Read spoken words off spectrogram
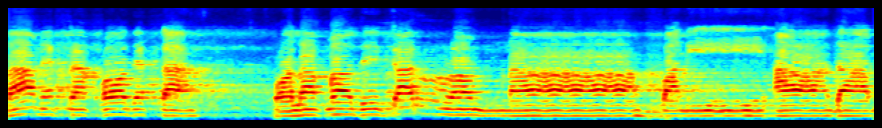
লাম একটা, কদ একটা। ওয়ালাকাদ কাররামনা, বানি আদম।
